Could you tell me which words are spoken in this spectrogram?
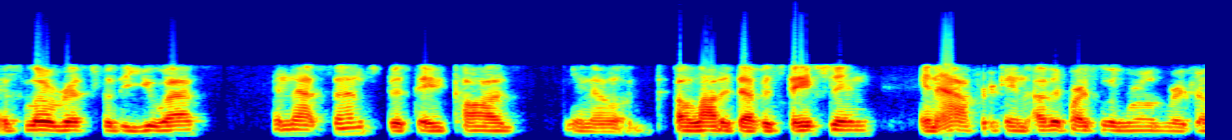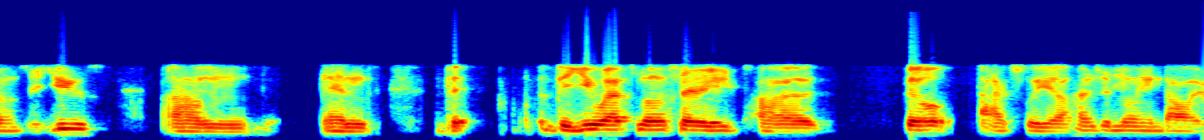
it's low risk for the U.S. in that sense, but they cause you know a lot of devastation in Africa and other parts of the world where drones are used. Um, and the the U.S. military uh, built actually a hundred million dollar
